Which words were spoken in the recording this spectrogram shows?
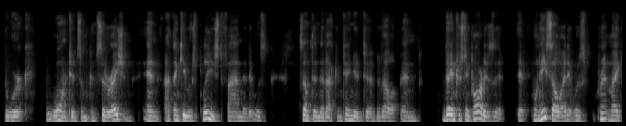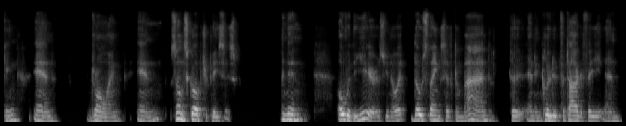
the work warranted some consideration. And I think he was pleased to find that it was something that I continued to develop. And the interesting part is that it, when he saw it, it was printmaking and drawing and some sculpture pieces. And then over the years, you know, it those things have combined to and included photography and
